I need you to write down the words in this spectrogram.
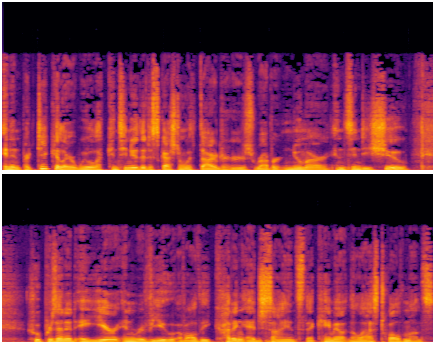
And in particular, we will continue the discussion with doctors Robert Neumar and Cindy Hsu, who presented a year in review of all the cutting edge science that came out in the last 12 months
